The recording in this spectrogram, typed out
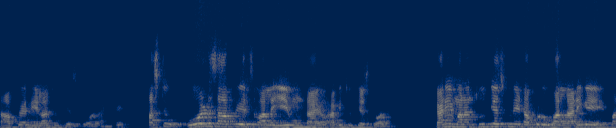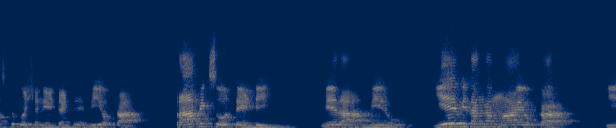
సాఫ్ట్వేర్ని ఎలా చూస్ చేసుకోవాలంటే ఫస్ట్ ఓల్డ్ సాఫ్ట్వేర్స్ వాళ్ళ ఏమి ఉంటాయో అవి చూస్ చేసుకోవాలి. కానీ మనం చూస్ చేసుకునేటప్పుడు వాళ్ళు అడిగే ఫస్ట్ క్వశ్చన్ ఏంటంటే మీ యొక్క ట్రాఫిక్ సోర్స్ ఏంటి? లేదా మీరు ఏ విధంగా మా యొక్క ఈ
